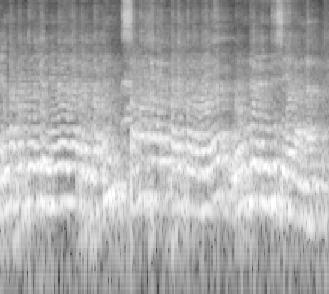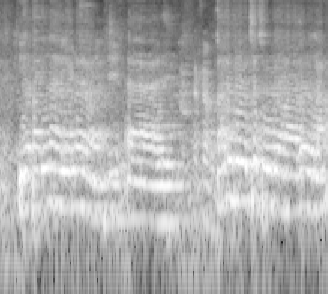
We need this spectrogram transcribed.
என்ன பொறுத்த வரைக்கும் நிவேதா பரிபாகம் சமகால படைப்பாளரோட ஒன்றிணைந்து செய்யறாங்க இங்க பாத்தீங்கன்னா எல்லாமே தலைப்பு வச்ச சொல்றாங்க அதெல்லாம்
